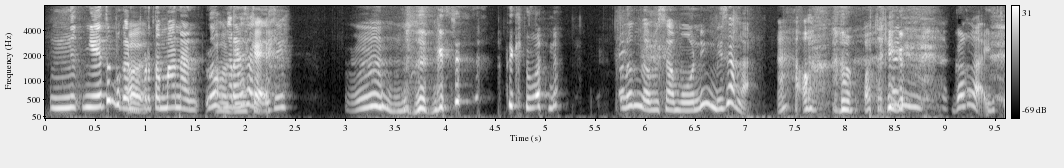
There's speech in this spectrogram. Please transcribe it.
ngeknya itu bukan Oh. pertemanan Oh, lo ngerasa kayak- gak sih Hmm, gitu. Itu gimana? lo nggak bisa moaning bisa nggak Ah, oh, oh tadi gue, gue nggak itu,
